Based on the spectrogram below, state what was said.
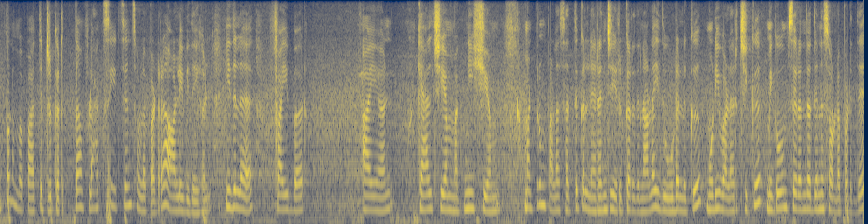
இப்போ நம்ம பார்த்துட்ருக்கிறது தான் ஃப்ளாக்ஸ் சீட்ஸ்ன்னு சொல்லப்படுற ஆலை விதைகள். இதில் ஃபைபர் அயர்ன் கால்சியம் மக்னீஷியம் மற்றும் பல சத்துக்கள் நிறைஞ்சு இருக்கிறதுனால இது உடலுக்கு முடி வளர்ச்சிக்கு மிகவும் சிறந்ததுன்னு சொல்லப்படுது.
